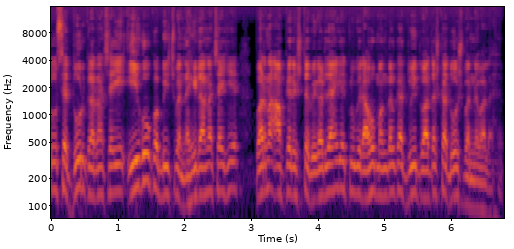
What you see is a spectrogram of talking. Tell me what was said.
तो उसे दूर करना चाहिए। ईगो को बीच में नहीं लाना चाहिए, वरना आपके रिश्ते बिगड़ जाएँगे, क्योंकि राहु, मंगल का द्विद्वादश का दोष बनने वाला है।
